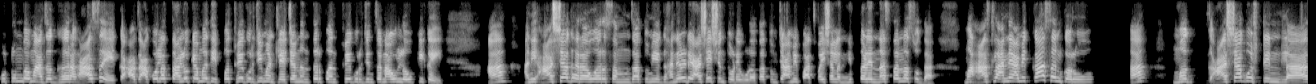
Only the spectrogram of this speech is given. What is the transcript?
कुटुंब माझं घर असं आहे का आज अकोला तालुक्यामध्ये पथवे गुरुजी म्हटल्याच्या नंतर पथवे गुरुजींचं नाव लौकिक आहे. आ? आणि अशा घरावर समजा तुम्ही घाणेरडे असे शिंतोडे उडवता तुमच्या आम्ही पाच पैशाला निपतळे नसताना सुद्धा. मग असला अन्याय आम्ही का सहन करू? हा मग अशा गोष्टींना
